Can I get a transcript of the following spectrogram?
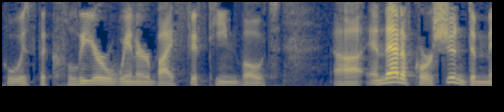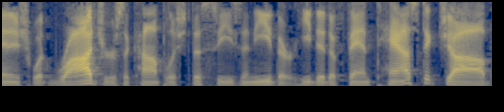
who was the clear winner by 15 votes. Uh, and that, of course, shouldn't diminish what Rodgers accomplished this season either. He did a fantastic job,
